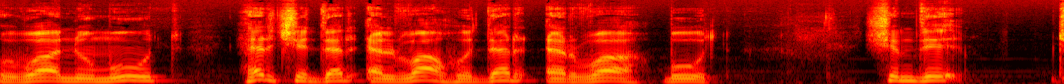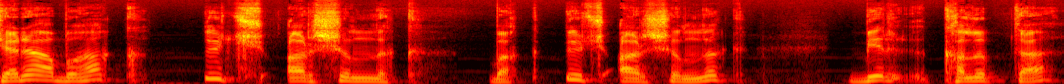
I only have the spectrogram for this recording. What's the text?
ve numut herçi der elvahu der ervah bud. Şimdi Cenab-ı Hak üç arşınlık bak üç arşınlık bir kalıpta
